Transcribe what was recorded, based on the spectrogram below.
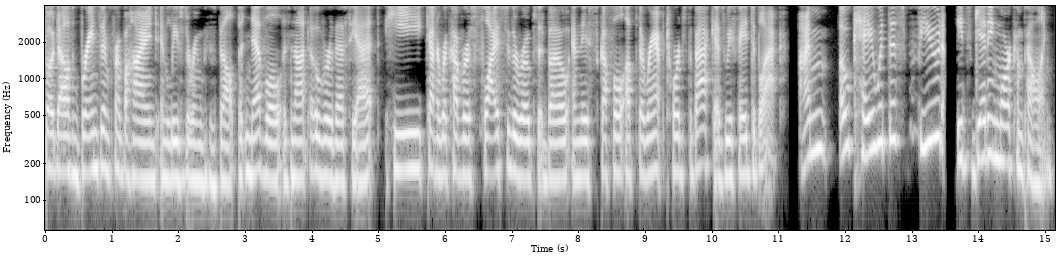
Bo Dallas brains him from behind and leaves the ring with his belt. But Neville is not over this yet. He kind of recovers, flies through the ropes at Bo, and they scuffle up the ramp towards the back as we fade to black. I'm okay with this feud. It's getting more compelling.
